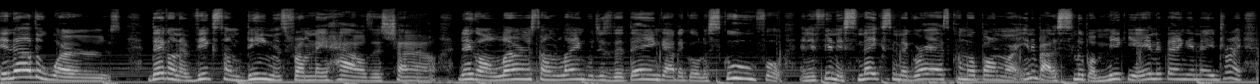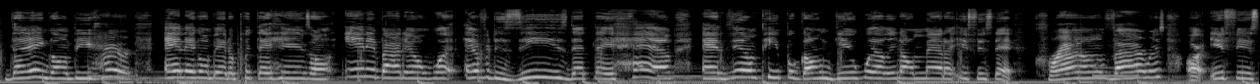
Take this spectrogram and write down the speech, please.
In other words, they're going to evict some demons from their houses, child. They're going to learn some languages that they ain't got to go to school for. And if any snakes in the grass come up on them or anybody slip a Mickey or anything in their drink, they ain't going to be hurt. And they're going to be able to put their hands on anybody on whatever disease that they have. And them people going to get well. It don't matter if it's that crown virus or if it's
